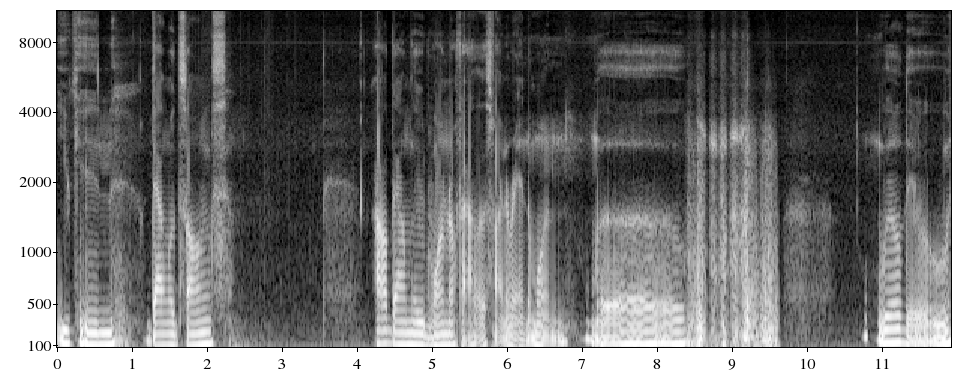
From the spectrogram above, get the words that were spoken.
You can download songs. I'll download one off out. Let's find a random one. Uh, will do.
